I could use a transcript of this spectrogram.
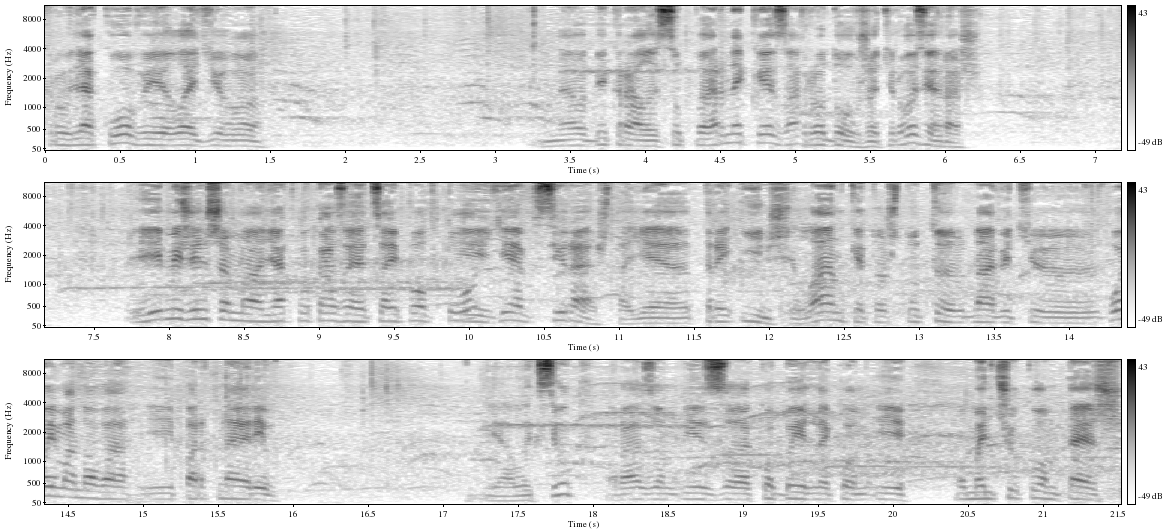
Круглякові ледь його не обікрали суперники. Продовжать розіграш. І між іншим, як показує цей повтор, є всі решта. Є три інші ланки. Тож тут е, навіть е, Пойманова і партнерів і Олексюк разом із Кобильником і Омельчуком теж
